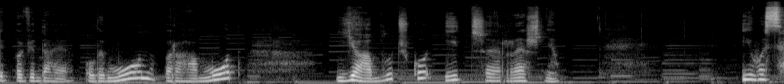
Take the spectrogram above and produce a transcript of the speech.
відповідає лимон, пергамот, яблучко і черешня. І ось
